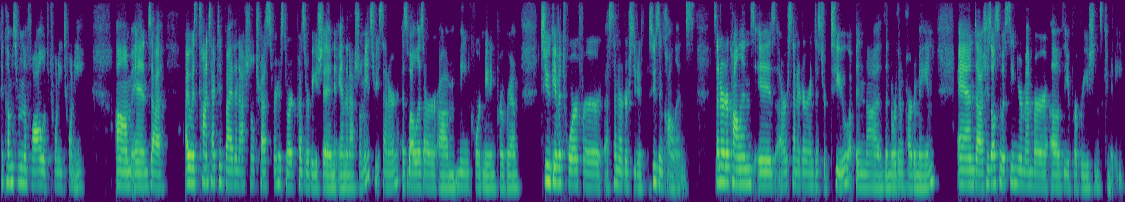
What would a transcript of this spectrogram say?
it comes from the fall of 2020. Um, and uh, I was contacted by the National Trust for Historic Preservation and the National Main Street Center, as well as our um, Maine coordinating program, to give a tour for uh, Senator Susan Collins. Senator Collins is our senator in District 2 up in uh, the northern part of Maine, and uh, she's also a senior member of the Appropriations Committee.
